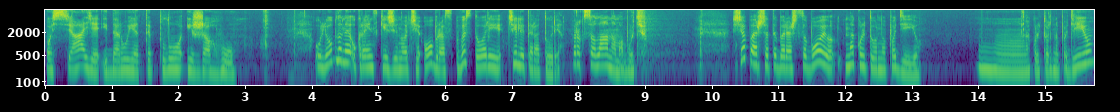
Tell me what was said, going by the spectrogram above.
осяє і дарує тепло і жагу. Улюблений український жіночий образ в історії чи літературі. Роксолана, мабуть. Що перше ти береш з собою на культурну подію? На культурну подію.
